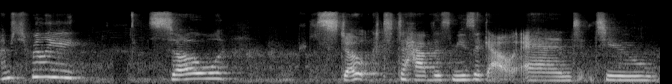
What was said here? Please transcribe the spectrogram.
I'm just really so stoked to have this music out and to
